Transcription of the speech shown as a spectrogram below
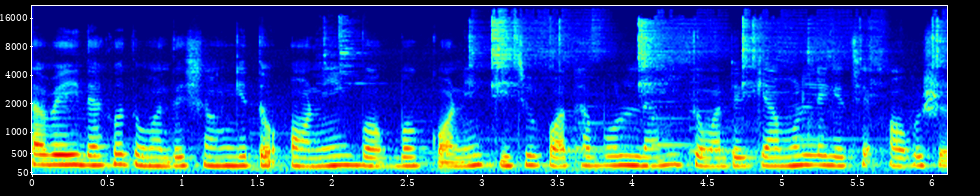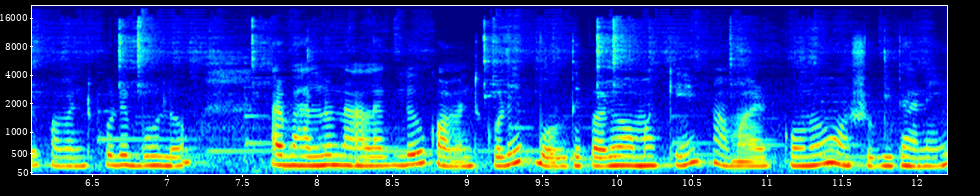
তবে এই দেখো তোমাদের সঙ্গে তো অনেক বক বক, অনেক কিছু কথা বললাম। তোমাদের কেমন লেগেছে অবশ্যই কমেন্ট করে বলো। আর ভালো না লাগলেও কমেন্ট করে বলতে পারো আমাকে, আমার কোনো অসুবিধা নেই।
